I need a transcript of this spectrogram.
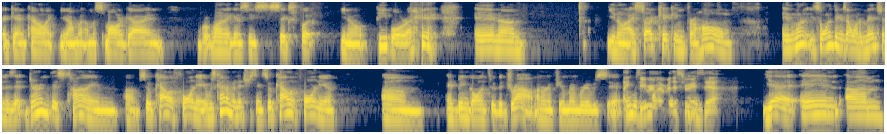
again, kind of like, you know, I'm a, I'm a smaller guy and run against these six foot, you know, people. Right. and, um, you know, I start kicking for home and one so one of the things I want to mention is that during this time, um, so California, it was kind of an interesting. So California um, had been going through the drought. I don't know if you remember. It was. I, I was do remember this race. Yeah. Yeah, and um,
